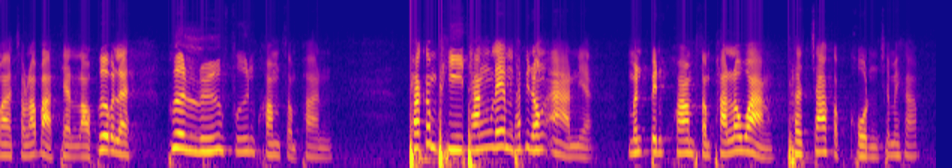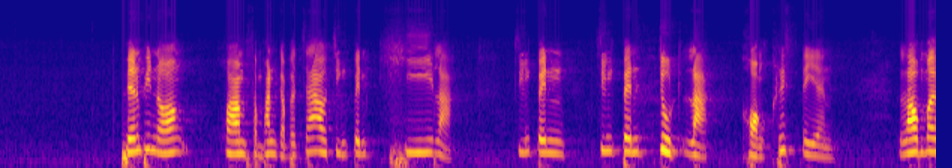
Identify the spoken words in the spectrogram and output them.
มาชำระบาปแทนเราเพื่ออะไร เพื่อลื้อฟื้นความสัมพันธ์ พระคัมภีร์ทั้งเล่มถ้าพี่น้องอ่านเนี่ยมันเป็นความสัมพันธ์ระหว่างพระเจ้ากับคนใช่ไหมครับ เพราะฉะนั้นพี่น้องความสัมพันธ์กับพระเจ้าจึงเป็นคีย์หลัก จึงเป็นจึงเป็นจุดหลักของคริสเตียน เรามา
